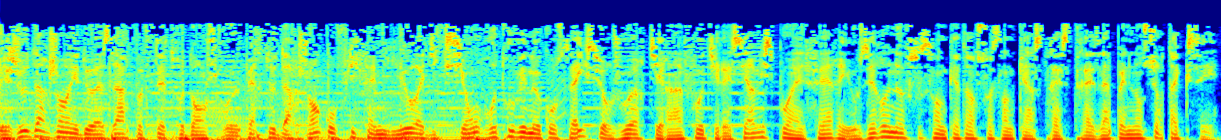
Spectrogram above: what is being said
Les jeux d'argent et de hasard peuvent être dangereux. Perte d'argent, conflits familiaux, addiction. Retrouvez nos conseils sur joueurs-info-service.fr et au 09 74 75 13 13. Appel non surtaxé.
